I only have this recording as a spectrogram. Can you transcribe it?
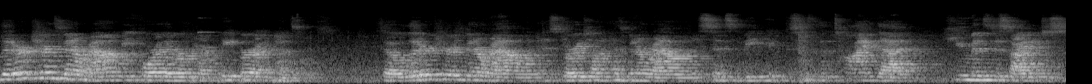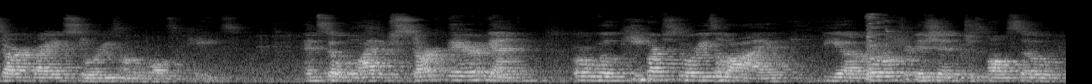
Literature's been around before there were paper and pencil. So literature has been around and storytelling has been around since the, since the time that humans decided to start writing stories on the walls of caves. And so we'll either start there again, or we'll keep our stories alive via oral tradition, which is also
